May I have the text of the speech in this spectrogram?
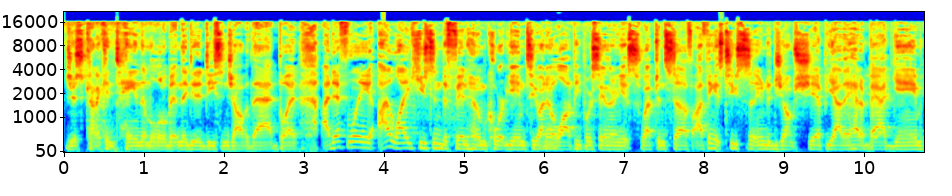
just kind of contain them a little bit, and they did a decent job of that. But I definitely I like Houston to defend home court game too. I know a lot of people are saying they're gonna get swept and stuff. I think it's too soon to jump ship. Yeah, they had a bad game.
